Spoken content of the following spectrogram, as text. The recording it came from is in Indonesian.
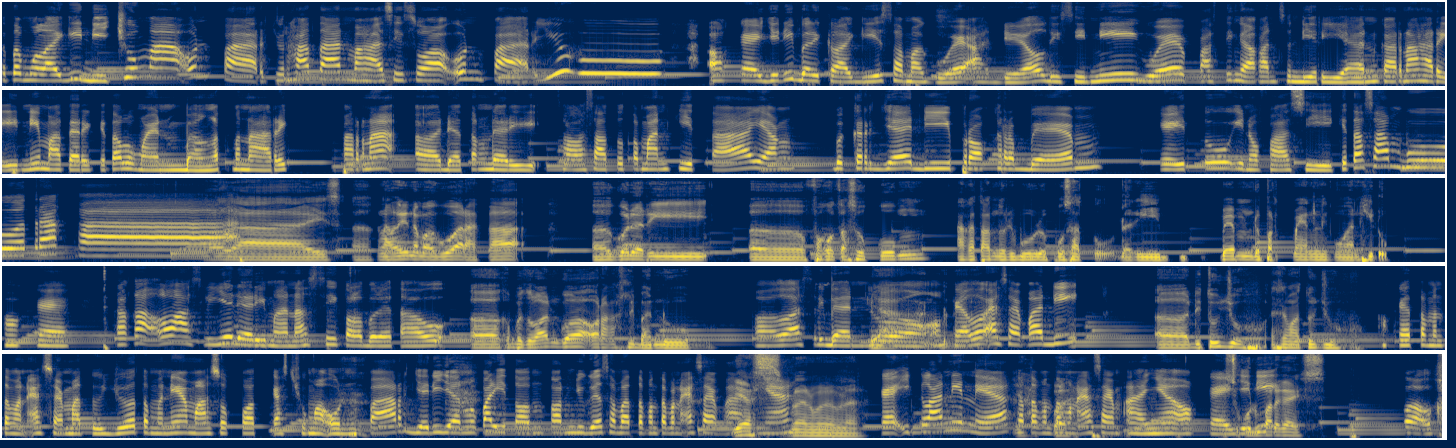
ketemu lagi di Cuma Unpar, curhatan mahasiswa Unpar. Yuhu. Oke, jadi balik lagi sama gue Adel. Di sini gue pasti nggak akan sendirian karena hari ini materi kita lumayan banget menarik karena uh, datang dari salah satu teman kita yang bekerja di Proker BEM yaitu inovasi. Kita sambut Raka. Halo guys, uh, kenalin nama gue Raka. Uh, gue dari uh, Fakultas Hukum angkatan 2021 dari BEM Departemen Lingkungan Hidup. Oke, kakak lo aslinya dari mana sih kalau boleh tahu? Uh, kebetulan gue orang asli Bandung. Oh, lo asli Bandung. Ya, Oke, lo SMA di? Uh, di 7, SMA 7. Oke, teman-teman SMA 7 temennya masuk podcast cuma Unpar. jadi jangan lupa ditonton juga sama teman-teman SMA-nya. Yes, benar benar benar. Kayak iklanin ya, ke ya, teman-teman SMA-nya. Oke, Masuk jadi Unpar, guys. Wow,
